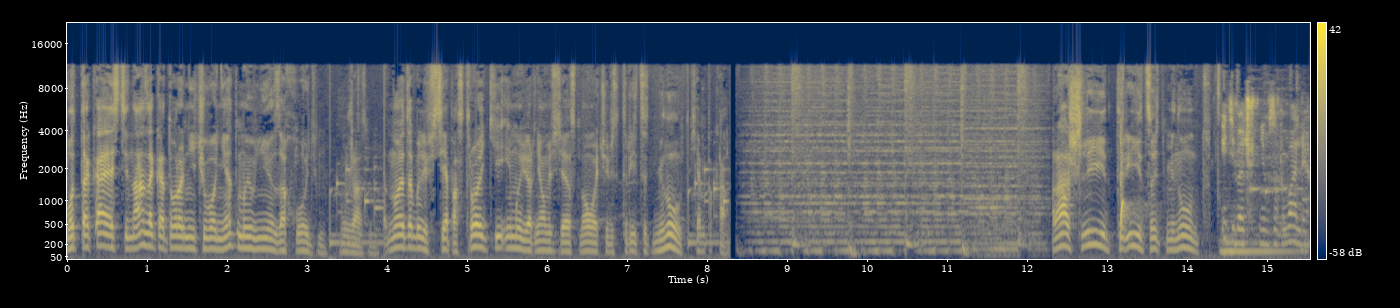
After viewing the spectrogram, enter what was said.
Вот такая стена, за которой ничего нет, мы в нее заходим. Ужасно. Но это были все постройки, и мы вернемся снова через 30 минут. Всем пока. Прошли 30 минут. И тебя чуть не взорвали.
